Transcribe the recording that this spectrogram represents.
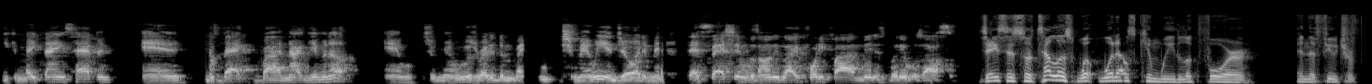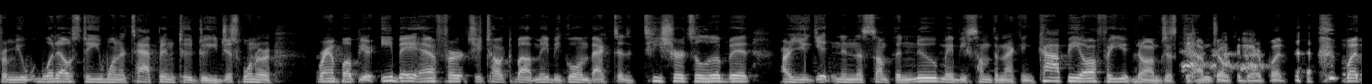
you can make things happen and it's back by not giving up. And man, we was ready to make, man, we enjoyed it, man. That session was only like 45 minutes, but it was awesome. Jason, so tell us what, what else can we look for in the future from you? What else do you want to tap into? Do you just want to ramp up your eBay efforts. You talked about maybe going back to the t-shirts a little bit. Are you getting into something new? Maybe something I can copy off of you? No, I'm just kidding. I'm joking there, but but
